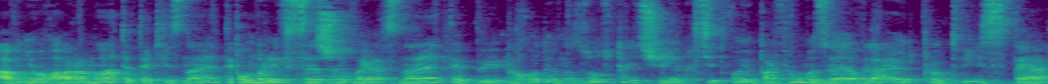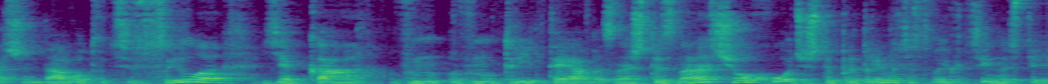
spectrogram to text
а в нього аромати такі, знаєте, помри все живе. Знаєте, ти приходив на зустрічі, всі твої парфюми заявляють про твій стержень. Да? От цю сила, яка вн- внутрі тебе. Знаєш, ти знаєш, чого хочеш, ти притримуєшся своїх цінностей.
